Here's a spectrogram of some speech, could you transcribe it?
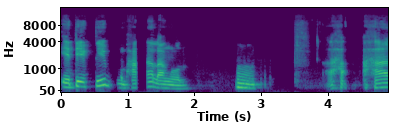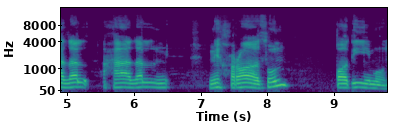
এটি একটি ভাঙা লাঙল। হাজাল হাজাল মিহরাসুন কদিমুন।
